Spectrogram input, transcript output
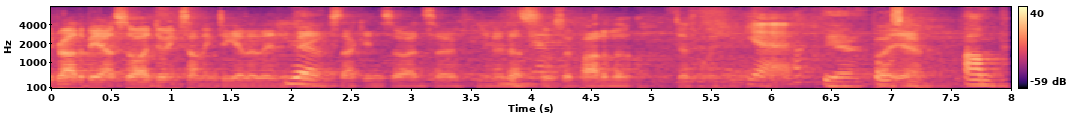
we'd rather be outside doing something together than Yeah. being stuck inside. So you know, that's also part of it, definitely. Yeah. Yeah, But, awesome. yeah. Um,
